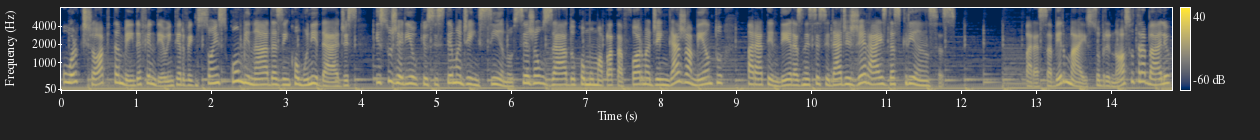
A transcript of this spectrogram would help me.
O workshop também defendeu intervenções combinadas em comunidades e sugeriu que o sistema de ensino seja usado como uma plataforma de engajamento para atender às necessidades gerais das crianças. Para saber mais sobre nosso trabalho,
